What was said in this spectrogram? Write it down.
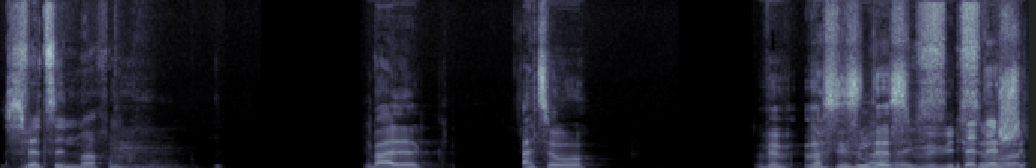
Das wird Sinn machen. Weil, also, was ist denn das? ich- ich der, der,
